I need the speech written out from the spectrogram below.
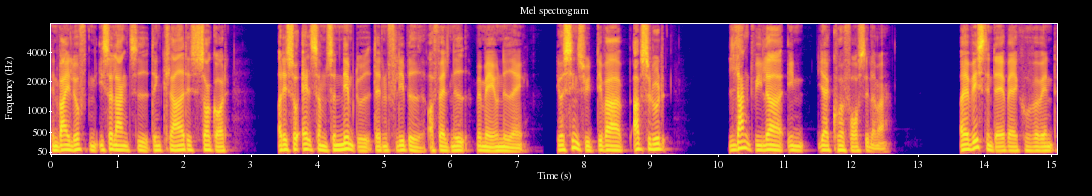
Den var i luften i så lang tid. Den klarede det så godt. Og det så alt sammen så nemt ud, da den flippede og faldt ned med maven nedad. Det var sindssygt. Det var absolut langt vildere, end jeg kunne have forestillet mig. Og jeg vidste endda, hvad jeg kunne forvente.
